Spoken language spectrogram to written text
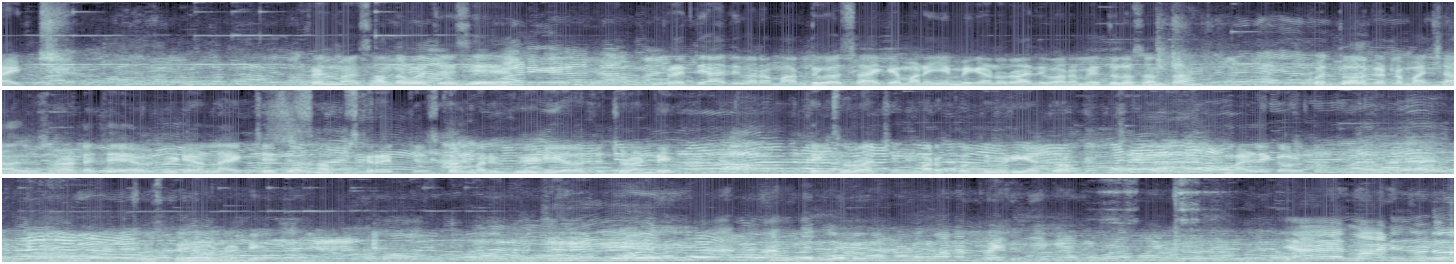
రైట్ ఫ్రెండ్స్ మన సంత వచ్చేసి ప్రతి ఆదివారం అర్థగా సాగే మన ఎమ్మిగనూరు ఆదివారం ఎద్దుల సంత. కొత్త వాళ్ళకి అట్లా మన ఛానల్ చూసినట్టయితే వీడియోని లైక్ చేసి సబ్స్క్రైబ్ చేసుకొని మరి వీడియోలు అయితే చూడండి. థ్యాంక్స్ ఫర్ వాచింగ్ మరి కొత్త వీడియోతో. మళ్ళీ కలుద్దాం. చూస్తూనే ఉండండి. మాడినాడు.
